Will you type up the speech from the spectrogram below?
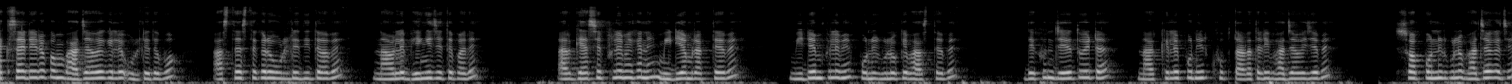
এক সাইড এরকম ভাজা হয়ে গেলে উল্টে দেবো। আস্তে আস্তে করে উল্টে দিতে হবে, না হলে ভেঙে যেতে পারে। আর গ্যাসের ফ্লেম এখানে মিডিয়াম রাখতে হবে। মিডিয়াম ফ্লেমে পনিরগুলোকে ভাজতে হবে। দেখুন, যেহেতু এটা নারকেলের পনির, খুব তাড়াতাড়ি ভাজা হয়ে যাবে। সব পনিরগুলো ভাজা গেছে,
